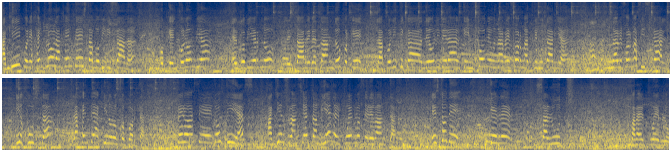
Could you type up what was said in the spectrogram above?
Aquí, por ejemplo, la gente está movilizada porque en Colombia el gobierno está arrebatando porque la política neoliberal que impone una reforma tributaria, una reforma fiscal injusta, la gente aquí no lo soporta. Pero hace dos días, aquí en Francia, también el pueblo se levanta. Esto de querer salud para el pueblo,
